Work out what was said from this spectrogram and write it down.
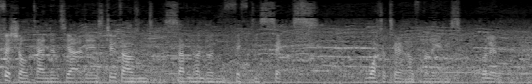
official attendance yet it is 2,756. What a turnout for the ladies. Brilliant.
